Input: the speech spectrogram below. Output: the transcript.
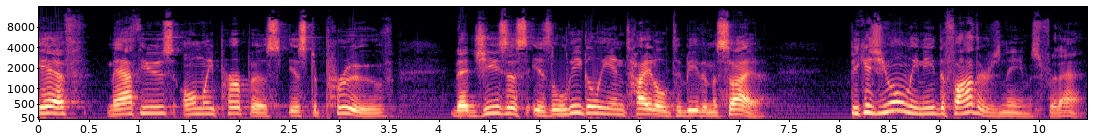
If Matthew's only purpose is to prove that Jesus is legally entitled to be the Messiah because you only need the father's names for that.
